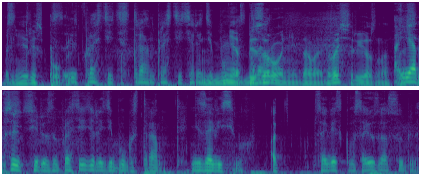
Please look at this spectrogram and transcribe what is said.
Не республика. Простите, стран, простите, ради бога. Нет, стран. без иронии, давай, давай серьезно. А я абсолютно серьезно, простите, ради бога, стран независимых от Советского Союза особенно.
